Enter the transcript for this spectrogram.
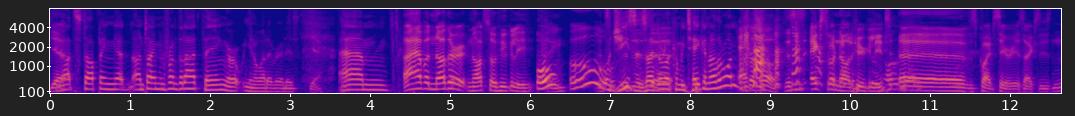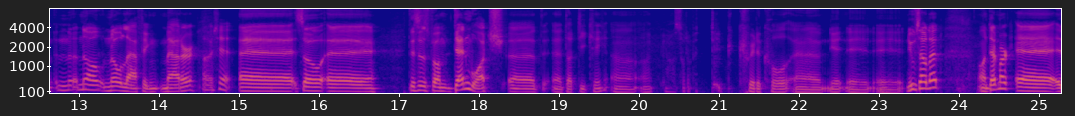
Yeah. not stopping at, on time in front of that thing, or you know whatever it is. Yeah. Um. I have another not so hyggelig Oh. thing. Ooh. Oh Jesus! is, I don't know. uh, Can we take another one? I don't know. This is extra not hyggeligt. Uh, it's quite serious, actually. It's n- no, no laughing matter. Oh, shit. Uh, so uh, this is from Danwatch uh, th- uh, .dk, uh, uh, sort of a d- critical uh, n- uh, uh, news outlet on Denmark. Uh,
